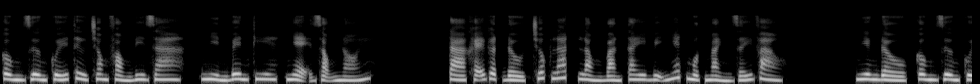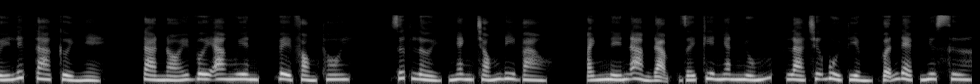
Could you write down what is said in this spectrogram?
Công Dương Quế từ trong phòng đi ra, nhìn bên kia, nhẹ giọng nói. Ta khẽ gật đầu chốc lát lòng bàn tay bị nhét một mảnh giấy vào. Nhưng đầu, công Dương Quế liếc ta cười nhẹ. Ta nói với A Nguyên, về phòng thôi. Dứt lời, nhanh chóng đi vào. Ánh nến ảm đạm, giấy kia nhăn nhúm, là chữ bùi tiềm, vẫn đẹp như xưa.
